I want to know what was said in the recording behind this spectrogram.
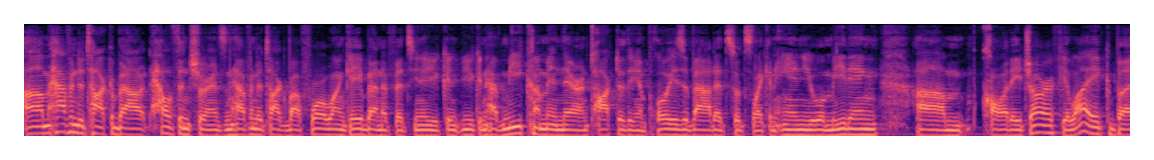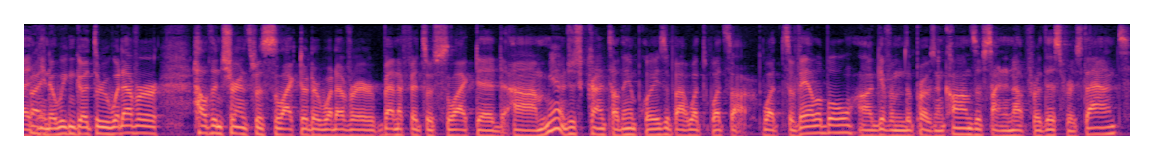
um, having to talk about health insurance and having to talk about 401k benefits, you know, you can you can have me come in there and talk to the employees about it. So it's like an annual meeting. Um, call it HR if you like, but right. you know we can go through whatever health insurance was selected or whatever benefits are selected. Um, you know, just kind of tell the employees about what's what's uh, what's available. Uh, give them the pros and cons of signing up for this versus that,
